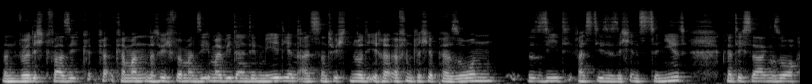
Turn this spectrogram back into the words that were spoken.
dann würde ich quasi, kann man natürlich, wenn man sie immer wieder in den Medien als natürlich nur die- ihre öffentliche Person sieht, als die sie sich inszeniert, könnte ich sagen so,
